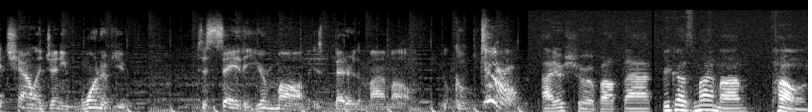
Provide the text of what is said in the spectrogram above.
I challenge any one of you to say that your mom is better than my mom. You'll go, "Damn!" Are you sure about that? Because my mom pwned.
